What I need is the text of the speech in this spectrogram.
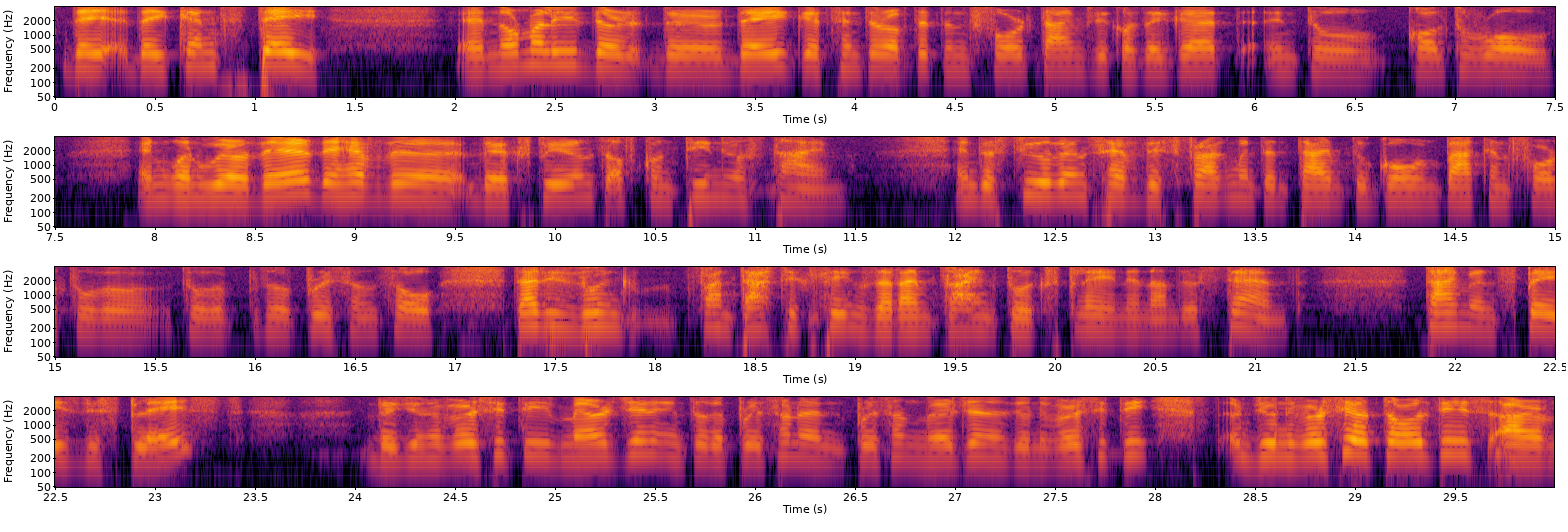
they they can stay. Normally, their their day gets interrupted in four times because they get into call to roll, and when we are there, they have the the experience of continuous time and the students have this fragmented time to go back and forth to the to the, to the prison. So that is doing fantastic things that I'm trying to explain and understand. Time and space displaced, the university merging into the prison and prison merging into the university. University authorities are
